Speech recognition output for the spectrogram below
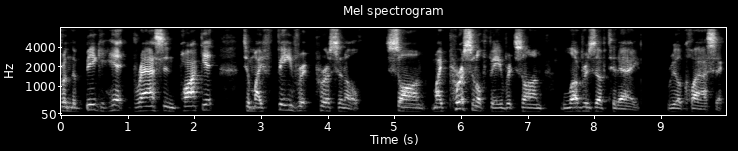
from the big hit Brass in Pocket to my favorite personal song, my personal favorite song, Lovers of Today, real classic.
